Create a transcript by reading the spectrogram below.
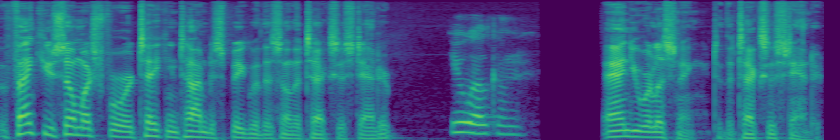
Thank you so much for taking time to speak with us on the Texas Standard. You're welcome and you were listening to the Texas Standard.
